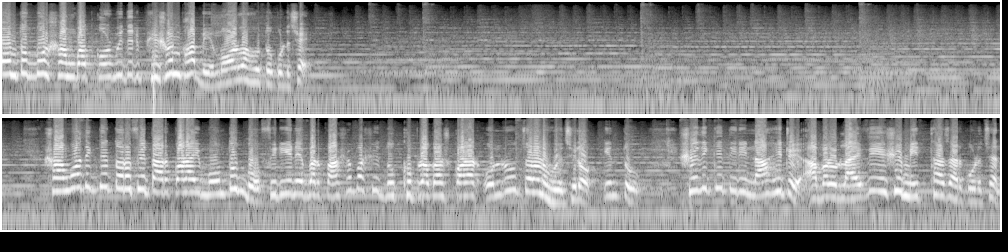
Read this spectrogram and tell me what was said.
মন্তব্য সংবাদকর্মীদের ভীষণভাবে মর্মাহত করেছে। সাংবাদিকদের তরফে তার করাই মন্তব্য ফিরিয়ে নেবার পাশাপাশি দুঃখ প্রকাশ করার অনুরোধ জানানো হয়েছিল। কিন্তু সেদিকে তিনি না হেঁটে আবারও লাইভে এসে মিথ্যাচার করেছেন।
